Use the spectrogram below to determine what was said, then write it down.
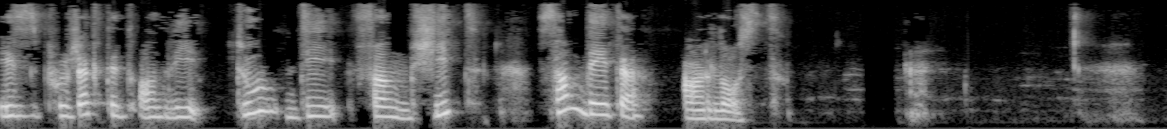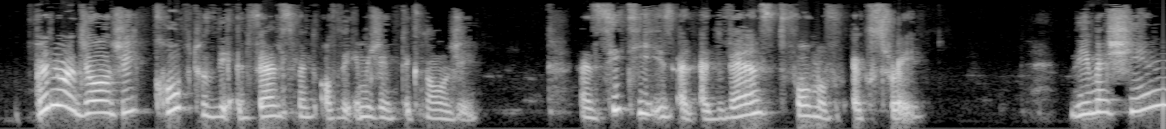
is projected on the 2D film sheet, some data are lost. Paleoradiology coped with the advancement of the imaging technology, and CT is an advanced form of X-ray. The machine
